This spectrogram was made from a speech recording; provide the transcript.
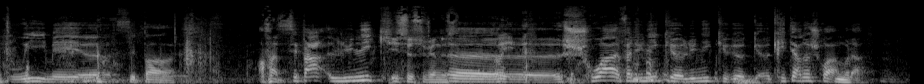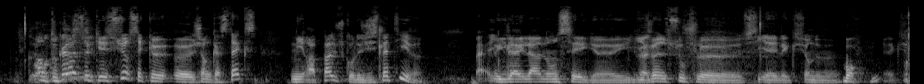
oui, mais euh, C'est pas. Enfin, c'est pas l'unique Qui se souvient de ça euh, choix, enfin l'unique, l'unique critère de choix. Voilà. En tout cas, ce qui est sûr, c'est que euh, Jean Castex n'ira pas jusqu'aux législatives. Bah, Il a, il a annoncé qu'il veut un souffle euh, s'il y a élection de. Bon. élection.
